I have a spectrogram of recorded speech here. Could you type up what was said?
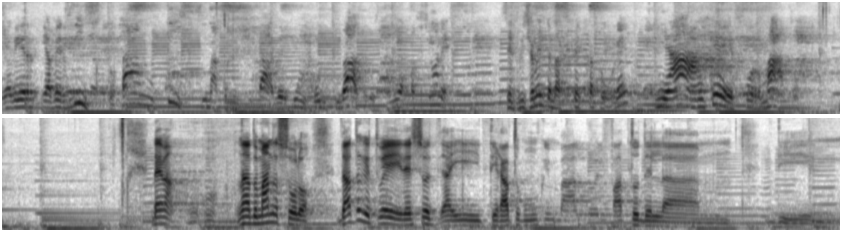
e aver, e aver visto tantissima comicità, aver quindi coltivato questa mia passione semplicemente da spettatore mi ha anche formato Beh, ma una domanda solo. Dato che tu hai adesso hai tirato comunque in ballo il fatto della, mm, di-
